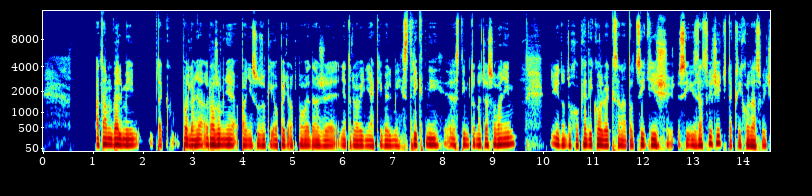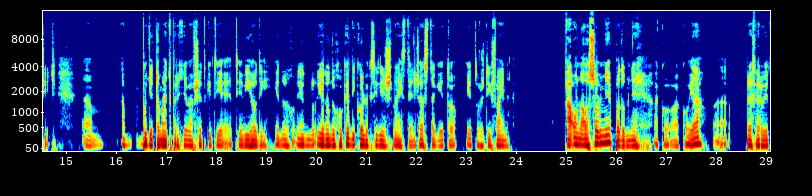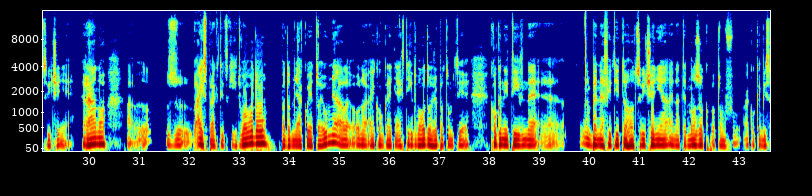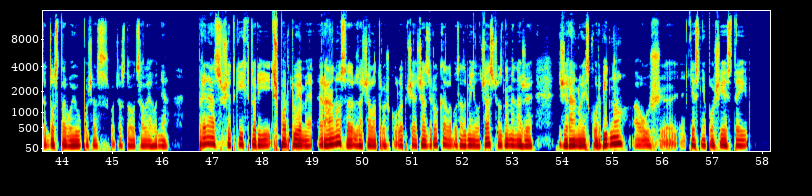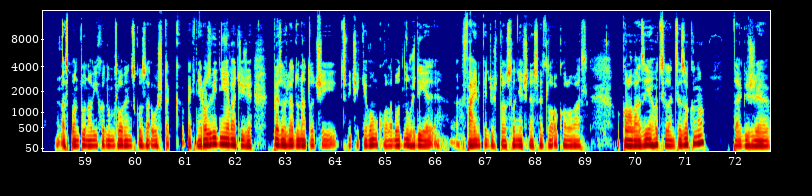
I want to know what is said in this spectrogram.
A tam veľmi, tak podľa mňa rozumne pani Suzuki opäť odpoveda, že netreba byť nejaký veľmi striktný e, s týmto načasovaním. Jednoducho, kedykoľvek sa na to cítiš si ísť zacvičiť, tak si chod zacvičiť. Um, a bude to mať pre teba všetky tie, tie výhody. Jednoducho, jednoducho, kedykoľvek si vieš nájsť ten čas, tak je to, je to vždy fajn. A ona osobne, podobne ako, ako ja, preferuje cvičenie ráno a z, aj z praktických dôvodov, podobne ako je to aj u mňa, ale ona aj konkrétne aj z tých dôvodov, že potom tie kognitívne e, benefity toho cvičenia aj na ten mozog potom ako keby sa dostavujú počas, počas toho celého dňa. Pre nás všetkých, ktorí športujeme ráno, sa začala trošku lepšia časť roka, lebo sa zmenil čas, čo znamená, že, že ráno je skôr vidno a už e, tesne po 6 aspoň tu na východnom Slovensku sa už tak pekne rozvidnieva, čiže bez ohľadu na to, či cvičíte vonku alebo dnu, vždy je fajn, keď už to slnečné svetlo okolo vás, okolo vás je, hoci len cez okno. Takže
